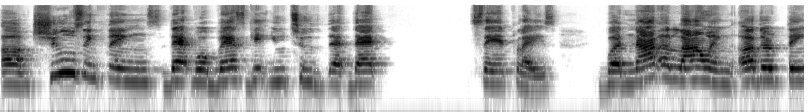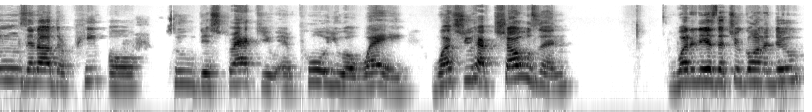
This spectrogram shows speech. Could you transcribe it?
Um, choosing things that will best get you to that that said place but not allowing other things and other people to distract you and pull you away. Once you have chosen what it is that you're going to do,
